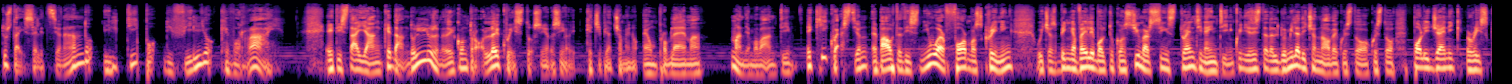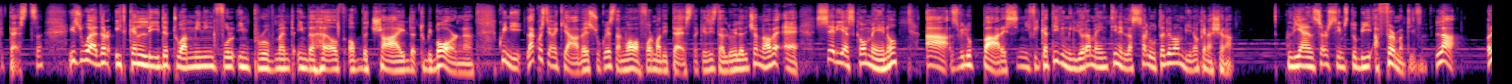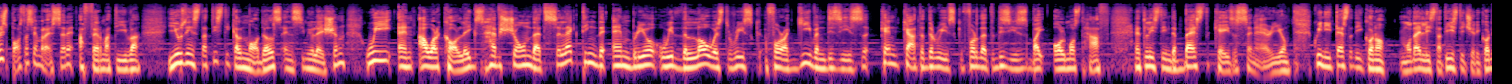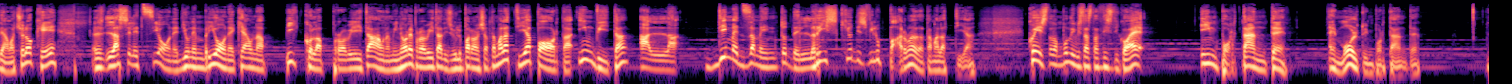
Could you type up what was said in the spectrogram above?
Tu stai selezionando il tipo di figlio che vorrai e ti stai anche dando l'illusione del controllo e questo, signore e signori, che ci piaccia o meno, è un problema. Ma andiamo avanti. A key question about this newer form of screening, which has been available to consumers since 2019, quindi esiste dal 2019 questo, questo polygenic risk test, is whether it can lead to a meaningful improvement in the health of the child to be born. Quindi la questione chiave su questa nuova forma di test che esiste dal 2019 è se riesca o meno a sviluppare significativi miglioramenti nella salute del bambino che nascerà. The answer seems to be affirmative. La risposta sembra essere affermativa. Using statistical models and simulation, we and our colleagues have shown that selecting the embryo with the lowest risk for a given disease can cut the risk for that disease by almost half, at least in the best case scenario. Quindi i test dicono, modelli statistici, ricordiamocelo, che eh, la selezione di un embrione che ha una piccola probabilità, una minore probabilità di sviluppare una certa malattia, porta in vita alla dimezzamento del rischio di sviluppare una data malattia. Questo da un punto di vista statistico è importante, è molto importante.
